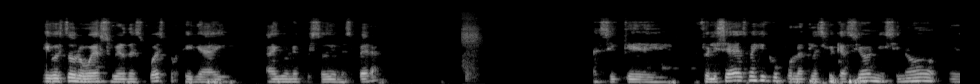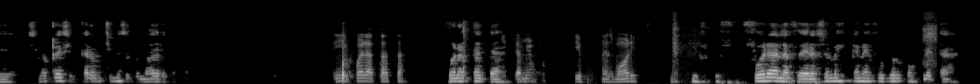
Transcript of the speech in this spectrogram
digo, esto lo voy a subir después porque ya hay, hay un episodio en espera. Así que felicidades México por la clasificación y si no, eh, si no clasificaron, chingas a tu madre, Tata. Sí, fuera Tata. Fuera Tata, Y también y Funes Mori. fuera la Federación Mexicana de Fútbol completa.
